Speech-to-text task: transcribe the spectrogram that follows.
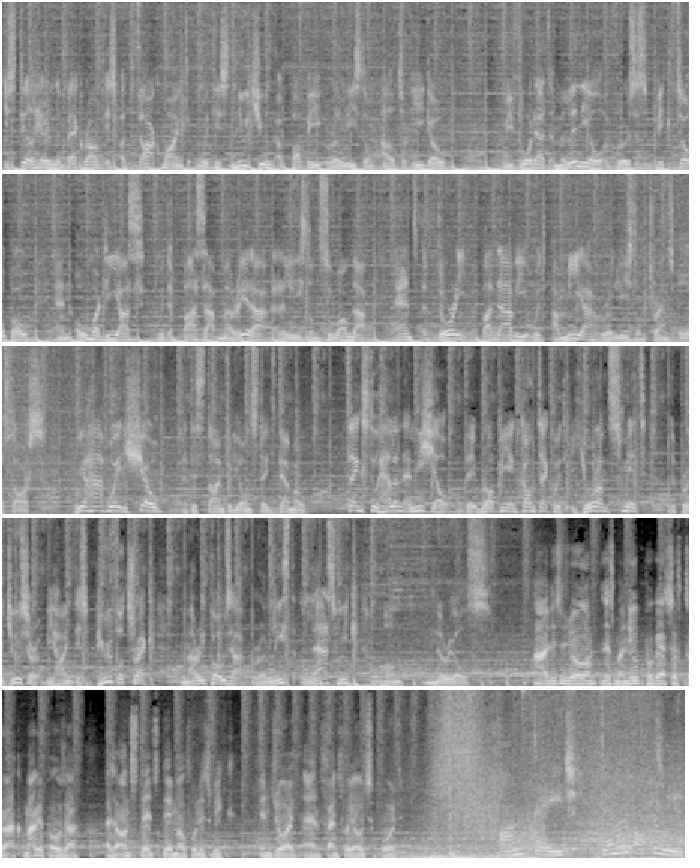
You still hear in the background is A Dark Mind with his new tune A Puppy released on Alter Ego. Before that, Millennial versus Big Topo and Omar Diaz with Basa Marera released on Suanda and Dori Badawi with Amia released on Trance All Stars. We are halfway the show and it's time for the onstage demo. Thanks to Helen and Michel, they brought me in contact with Joran Smit, the producer behind this beautiful track, Mariposa, released last week on Nurials. Hi, this is Joran, and this is my new progressive track, Mariposa, as an onstage demo for this week. Enjoy, and thanks for your support. On stage, demo of the week.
